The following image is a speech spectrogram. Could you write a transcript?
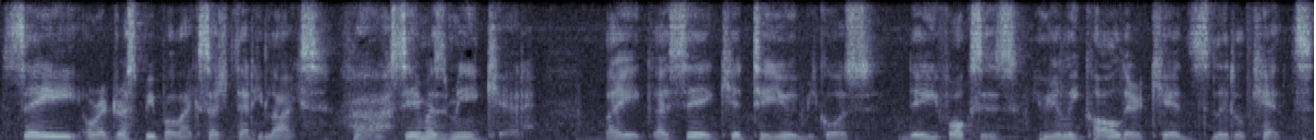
say or address people like such that he likes. Ah, same as me, kid. Like I say kid to you because they foxes usually call their kids little kids.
